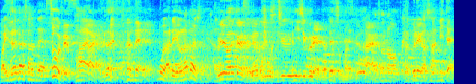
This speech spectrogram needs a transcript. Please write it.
まあ、居酒屋さんで。そうです。はい、居酒屋さんで。もうあれ夜中でしたね夜中です。ねもう12時ぐらいだったと思いますけど、はい、その隠れ家さんにて。はい。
